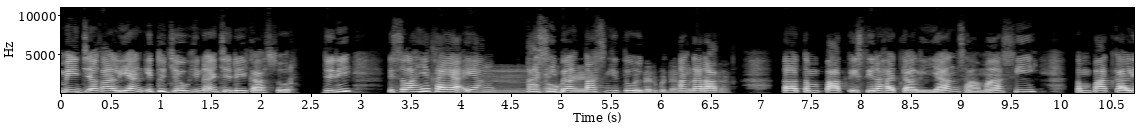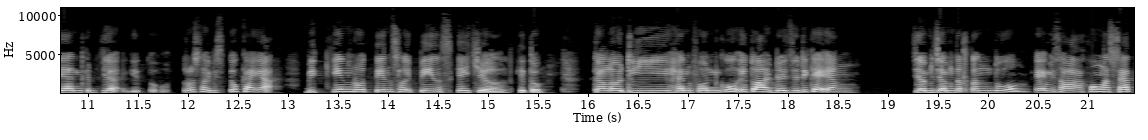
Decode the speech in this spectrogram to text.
meja kalian itu jauhin aja dari kasur. Jadi istilahnya kayak yang Hmm, kasih oke. batas gitu Bener bener. antara bener, bener. Eh, tempat istirahat kalian sama si tempat kalian kerja gitu. Terus habis itu kayak bikin rutin sleeping schedule gitu. Kalau di handphoneku itu ada jadi kayak yang jam-jam tertentu kayak misalnya aku ngeset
